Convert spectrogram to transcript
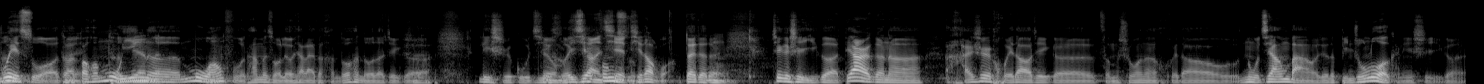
卫所对吧？包括沐英的穆王府，他们所留下来的很多很多的这个历史古迹和一些风上期也提俗。到过，对对对，嗯这个是一个。第二个呢，还是回到这个怎么说呢？回到怒江吧。我觉得丙中洛肯定是一个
